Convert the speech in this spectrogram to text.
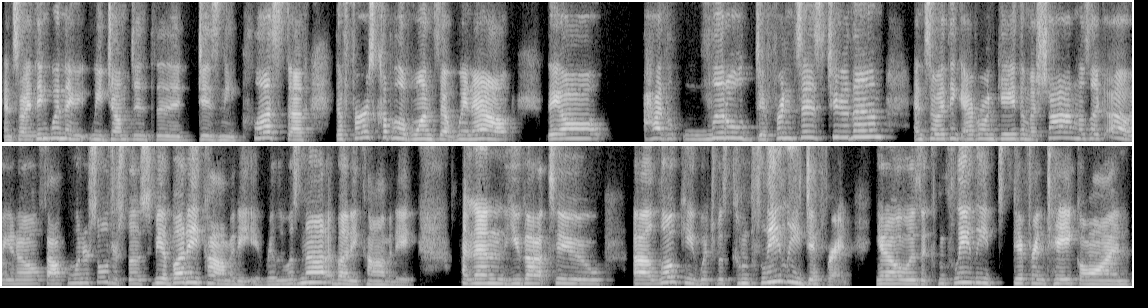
And so I think when they we jumped into the Disney Plus stuff, the first couple of ones that went out, they all had little differences to them. And so I think everyone gave them a shot and was like, oh, you know, Falcon Winter Soldier is supposed to be a buddy comedy. It really was not a buddy comedy. And then you got to uh, Loki, which was completely different. You know, it was a completely different take on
